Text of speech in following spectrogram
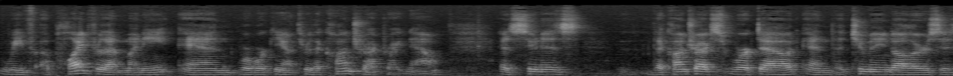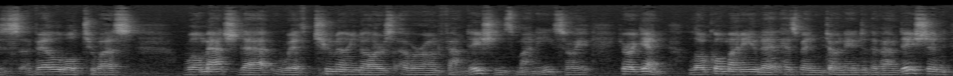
We've applied for that money and we're working out through the contract right now. As soon as the contract's worked out and the $2 million is available to us, we'll match that with $2 million of our own foundation's money. So here again, local money that has been donated to the foundation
